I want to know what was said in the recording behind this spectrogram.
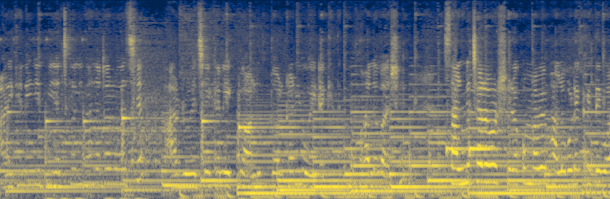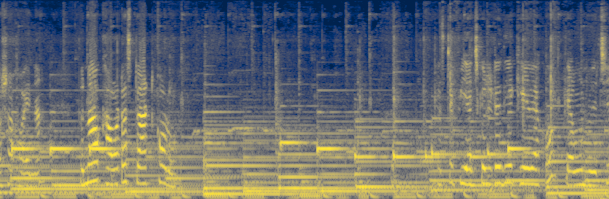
আর এখানে যে পেঁয়াজ কালি রয়েছে আর রয়েছে এখানে একটু আলুর তরকারি ওইটা খেতে খুব ভালোবাসে। সানডে ছাড়া ওর সেরকম ভাবে ভালো করে খেতে বসা হয় না। তো নাও, খাওয়াটা স্টার্ট করো। ফার্স্টে পেঁয়াজ কালিটা দিয়ে খেয়ে দেখো কেমন হয়েছে।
